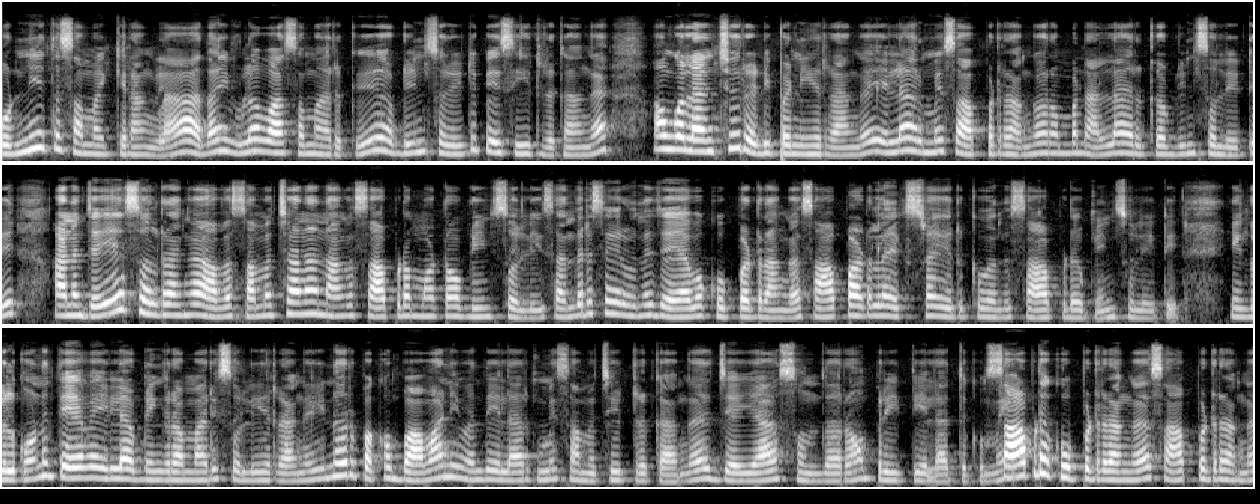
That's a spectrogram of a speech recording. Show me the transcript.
பொன்னியத்தை சமைக்கிறாங்களா? அதான் இவ்வளோ வாசமாக இருக்குது அப்படின்னு சொல்லிட்டு பேசிகிட்டு இருக்காங்க. அவங்க லஞ்சும் ரெடி பண்ணிடுறாங்க. எல்லாருமே சாப்பிட்றாங்க. ரொம்ப நல்லா இருக்குது அப்படின்னு சொல்லிட்டு ஆனால் ஜெயா சொல்கிறாங்க அவள் சமைச்சானா நாங்கள் சாப்பிட மாட்டோம் அப்படின்னு சொல்லி. சந்திரசேகர் வந்து ஜெயாவை கூப்பிடுறாங்க. சாப்பாடெல்லாம் எக்ஸ்ட்ரா இருக்குது வந்து சாப்பிடு அப்படின்னு சொல்லிட்டு. எங்களுக்கு ஒன்றும் தேவையில்லை அப்படிங்கிற மாதிரி சொல்லிடுறாங்க. இன்னொரு பக்கம் பவானி வந்து எல்லாருக்குமே சமைச்சிட்டு இருக்காங்க. ஜெயா சுந்தரம் பிரீத்தி எல்லாத்துக்குமே. சாப்பிட கூப்பிடுறாங்க சாப்பிட்றாங்க.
